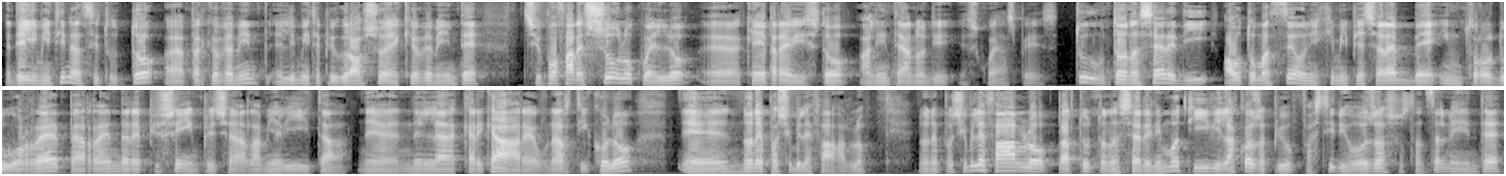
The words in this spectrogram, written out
dei limiti innanzitutto eh, perché ovviamente il limite più grosso è che ovviamente si può fare solo quello eh, che è previsto all'interno di Squarespace. Tutta una serie di automazioni che mi piacerebbe introdurre per rendere più semplice la mia vita eh, nel caricare un articolo, eh, non è possibile farlo. Non è possibile farlo per tutta una serie di motivi. La cosa più fastidiosa sostanzialmente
